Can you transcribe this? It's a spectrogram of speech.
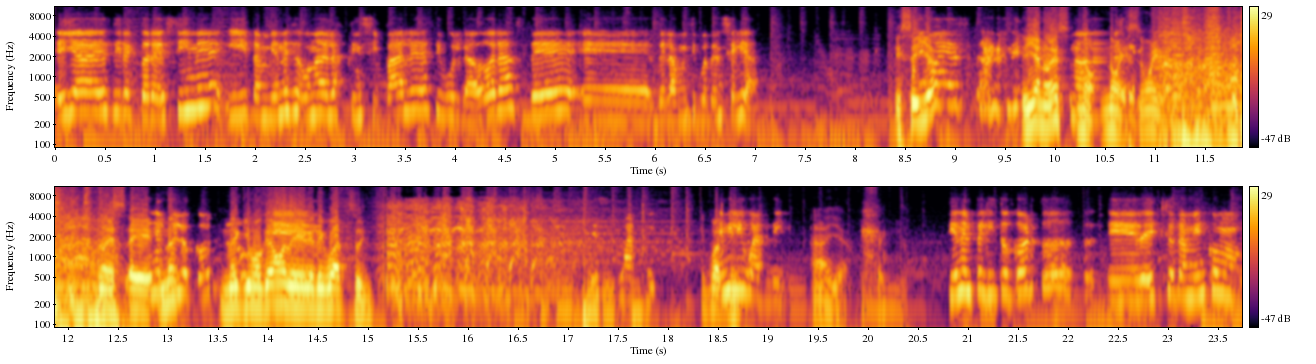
ella es directora de cine y también es una de las principales divulgadoras de, eh, de la multipotencialidad. ¿Es ella? ¿Cómo es? ¿Ella no es? No, No, no, no no es, sé. muy bien. No es, eh, no, no equivocamos de, eh, de Watson. es Watney. Emily Watnick. Ah, ya, perfecto. Tiene el pelito corto, eh, de hecho también como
